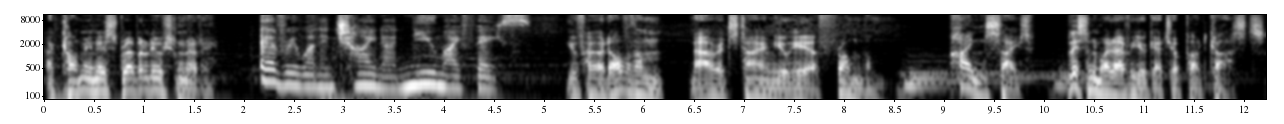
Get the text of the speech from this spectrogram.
A communist revolutionary. Everyone in China knew my face. You've heard of them. Now it's time you hear from them. Hindsight. Listen wherever you get your podcasts.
